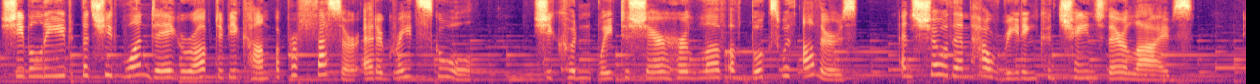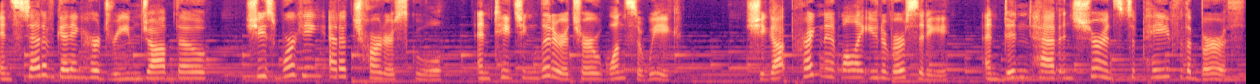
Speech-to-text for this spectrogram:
She believed that she'd one day grow up to become a professor at a great school. She couldn't wait to share her love of books with others and show them how reading could change their lives. Instead of getting her dream job, though, she's working at a charter school and teaching literature once a week. She got pregnant while at university and didn't have insurance to pay for the birth.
